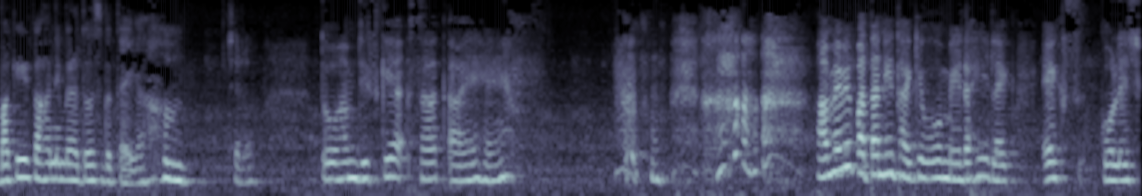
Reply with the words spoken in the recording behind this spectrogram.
बाकी की कहानी मेरा दोस्त बताएगा। चलो। तो हम जिसके साथ आए हैं हमें भी पता नहीं था कि वो मेरा ही लाइक एक्स कॉलेज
